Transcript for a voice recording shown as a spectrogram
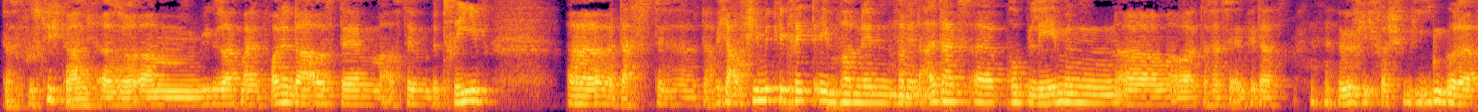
Das wusste ich gar nicht. Also ähm, wie gesagt, meine Freundin da aus dem aus dem Betrieb, äh, das, äh, da habe ich ja auch viel mitgekriegt eben von den von den Alltagsproblemen, äh, äh, aber das hat sie entweder höflich verschwiegen oder ja.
